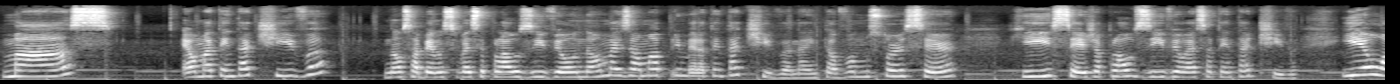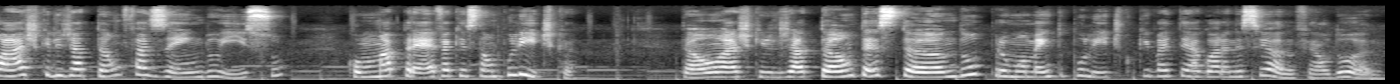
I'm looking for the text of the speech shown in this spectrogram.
mas é uma tentativa. Não sabemos se vai ser plausível ou não, mas é uma primeira tentativa, né? Então vamos torcer que seja plausível essa tentativa. E eu acho que eles já estão fazendo isso como uma prévia questão política. Então, acho que eles já estão testando para o momento político que vai ter agora nesse ano, no final do ano.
